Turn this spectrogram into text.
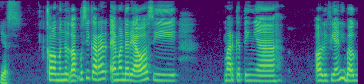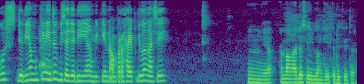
Yes. Kalau menurut aku sih karena emang dari awal si marketingnya Olivia ini bagus, jadinya mungkin itu bisa jadi yang bikin overhype juga gak sih? Hmm ya. Emang ada sih bilang kayak itu di Twitter.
